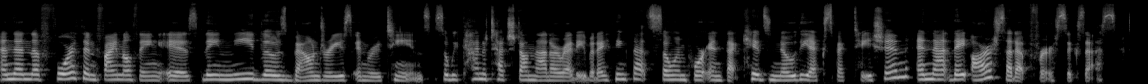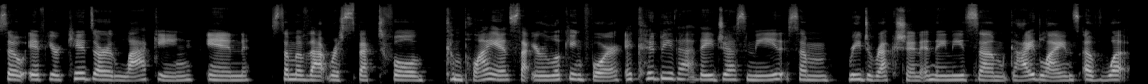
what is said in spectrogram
And then the fourth and final thing is they need those boundaries and routines. So we kind of touched on that already, but I think that's so important that kids know the expectation and that they are set up for success. So if your kids are lacking in some of that respectful compliance that you're looking for, it could be that they just need some redirection and they need some guidelines of what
